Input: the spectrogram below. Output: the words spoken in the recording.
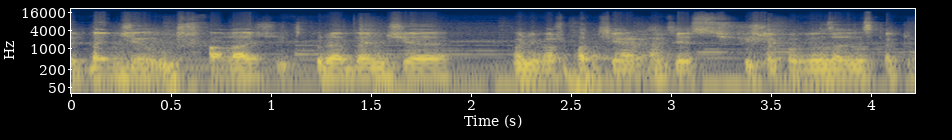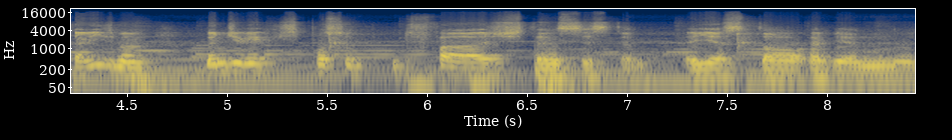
e, będzie utrwalać i które będzie, ponieważ patriarchat jest ściśle powiązany z kapitalizmem, będzie w jakiś sposób utrwalać ten system. Jest to pewien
